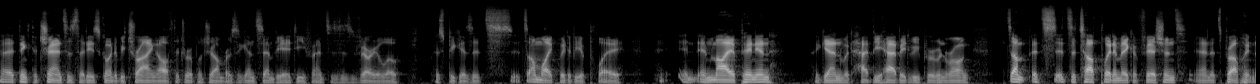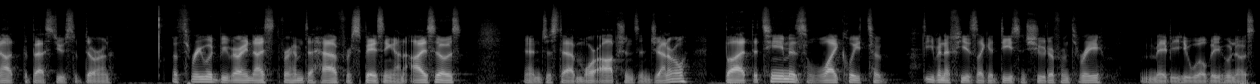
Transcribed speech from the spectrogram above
I think the chances that he's going to be trying off the dribble jumpers against NBA defenses is very low, just because it's it's unlikely to be a play. In, in my opinion, again, would be happy to be proven wrong. It's um, it's it's a tough play to make efficient, and it's probably not the best use of Duren. The three would be very nice for him to have for spacing on ISOs and just to have more options in general. But the team is likely to, even if he's like a decent shooter from three, maybe he will be, who knows.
